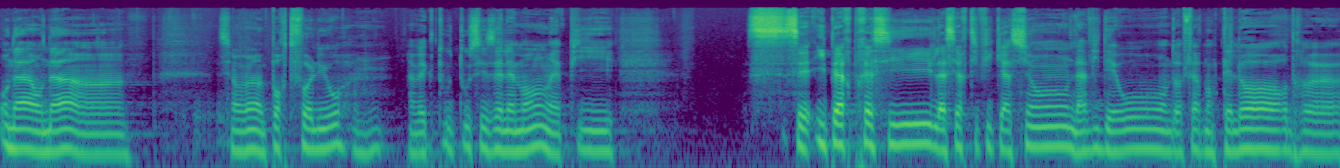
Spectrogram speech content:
On a, on a un, si on veut, un portfolio avec tous tous ces éléments. Et puis, c'est hyper précis, la certification, la vidéo, on doit faire dans tel ordre. Euh,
